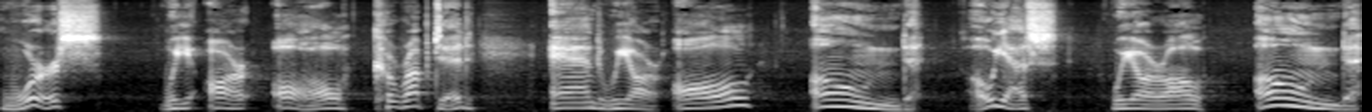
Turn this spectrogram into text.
worse, we are all corrupted and we are all owned. Oh, yes, we are all owned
